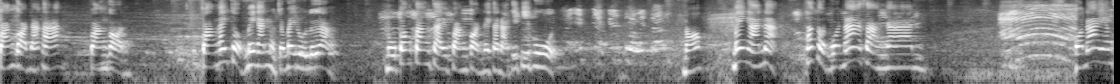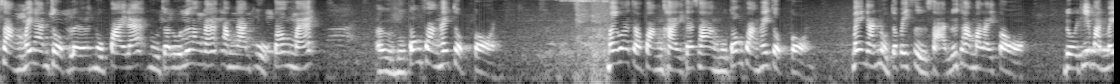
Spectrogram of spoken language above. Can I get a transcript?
ฟังก่อนนะคะ ฟังก่อน ฟังให้จบไม่งั้นหนูจะไม่รู้เรื่อง หนูต้องตั้งใจฟังก่อนในขณะที่พี่พูดเนาะไม่งั้นน่ะ ถ้าเกิดหัวหน้าสั่งงานหัวหน้ายังสั่งไม่ทันจบเลย หนูไปแล้วหนูจะรู้เรื่องแล้วทำงานถูกต้องไหมเออหนูต้องฟังให้จบก่อน ไม่ว่าจะฟังใครก็ช่าง หนูต้องฟังให้จบก่อน ไม่งั้นหนูจะไปสื่อสารหรือทำอะไรต่อ โดยที่มันไม่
